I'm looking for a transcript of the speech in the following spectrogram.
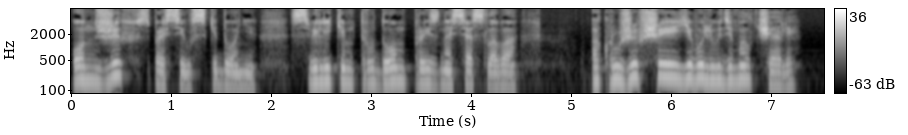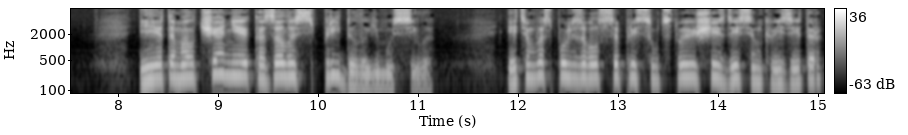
«Он жив?» — спросил Скидони, с великим трудом произнося слова. Окружившие его люди молчали. И это молчание, казалось, придало ему силы. Этим воспользовался присутствующий здесь инквизитор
